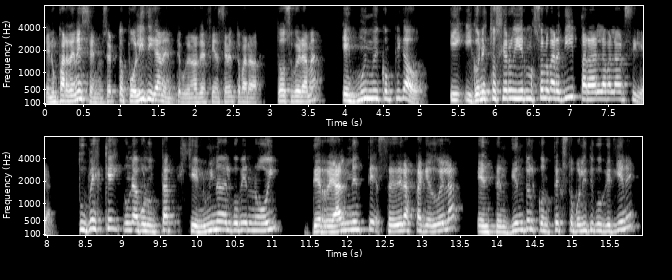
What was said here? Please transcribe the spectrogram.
en un par de meses, ¿no es cierto? Políticamente, porque no tiene financiamiento para todo su programa, es muy, muy complicado. Y, con esto cierro, Guillermo, solo para ti, para dar la palabra a Silvia. ¿Tú ves que hay una voluntad genuina del gobierno hoy de realmente ceder hasta que duela, entendiendo el contexto político que tiene,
